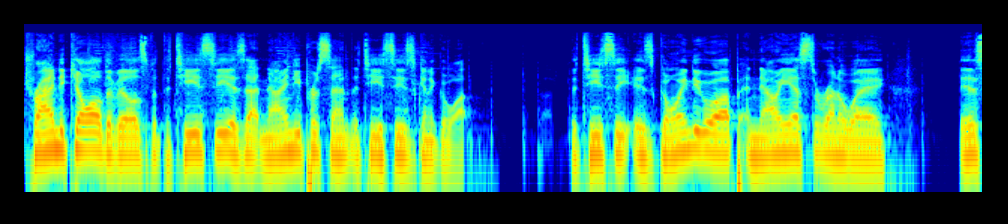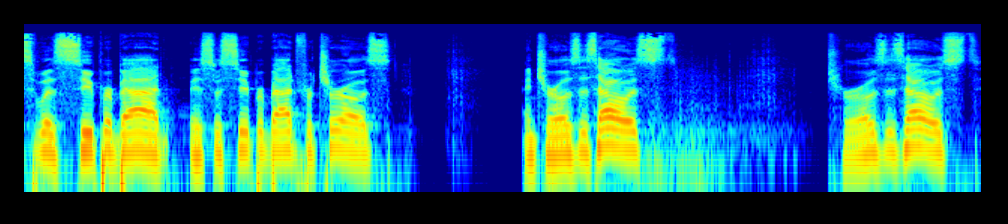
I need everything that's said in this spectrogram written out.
trying to kill all the villas, but the TC is at 90%. The TC is going to go up. The TC is going to go up, and now he has to run away. This was super bad. This was super bad for Churros. And Churros is housed. Churros is housed.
